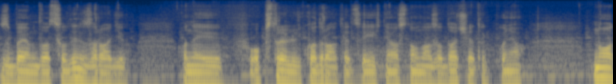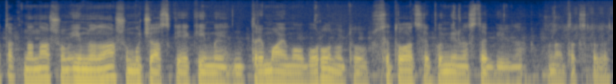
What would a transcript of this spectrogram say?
з БМ-21 з градів. Вони обстрілюють квадрати. Це їхня основна задача, я так поняв. Ну а так на нашому, іменно на нашому участку, який ми тримаємо оборону, то ситуація помірно стабільна, вона так сказати.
